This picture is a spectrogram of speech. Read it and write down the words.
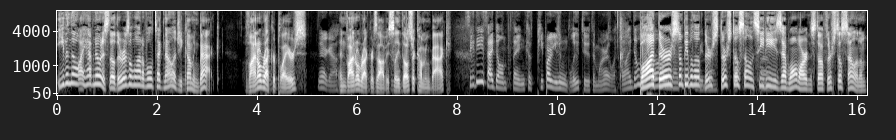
Even though I have noticed, though, there is a lot of old technology coming back. Vinyl record players There you go. and vinyl records, obviously, those are coming back. CDs, I don't think, because people are using Bluetooth and wireless, so I don't. But there are some people be there. They're still selling CDs at Walmart and stuff. They're still selling them.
